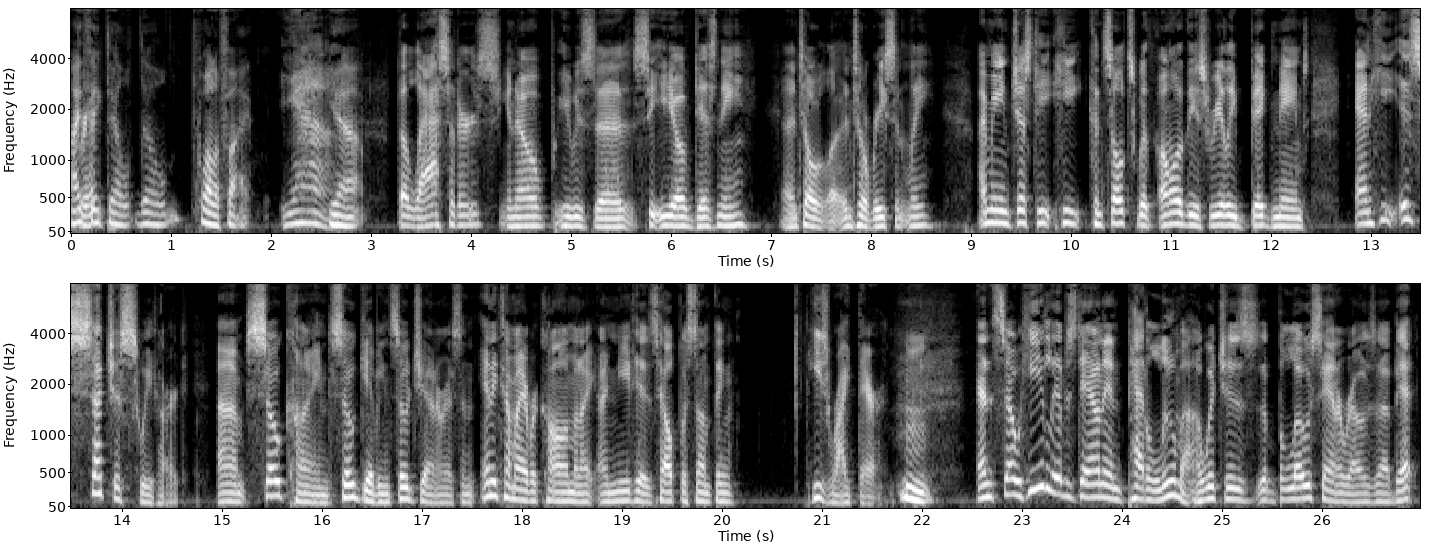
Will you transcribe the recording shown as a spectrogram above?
I think they'll they'll qualify. Yeah. Yeah. The Lasseters, you know, he was the CEO of Disney until until recently. I mean, just he, he consults with all of these really big names, and he is such a sweetheart. Um, so kind, so giving, so generous. And anytime I ever call him and I, I need his help with something, he's right there. And so he lives down in Petaluma, which is below Santa Rosa a bit.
